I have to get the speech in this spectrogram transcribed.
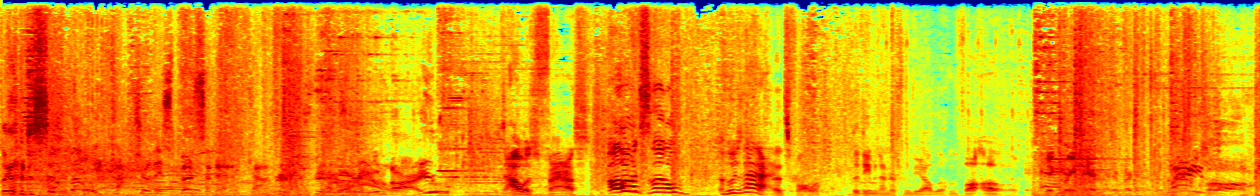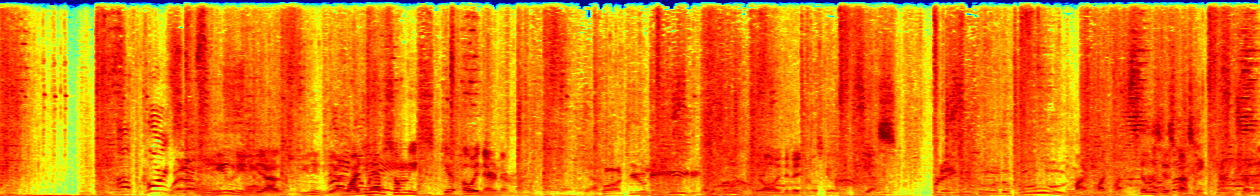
Look at them just sitting. Capture this mercenary camp. real life. That was fast. Oh, it's little. Who's that? That's Valla, the demon hunter from Diablo. Va- oh, okay. Yeah, green hair. I didn't recognize him. Of course you You need to get out. Of, you need to get out. Why do you have so many skill? Oh, in there, never mind. What you need? They're all individual skills. Yes. Bring the food. Come on, come on, come on. Kill these guys faster. We're in trouble.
